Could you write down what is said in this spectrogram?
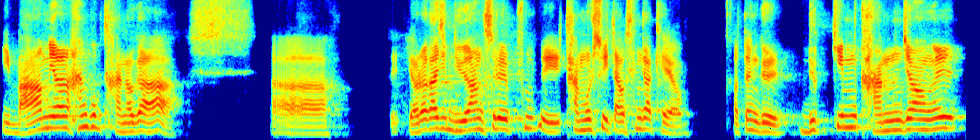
이 마음이라는 한국 단어가 아, 여러 가지 뉘앙스를 담을 수 있다고 생각해요. 어떤 그 느낌, 감정을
